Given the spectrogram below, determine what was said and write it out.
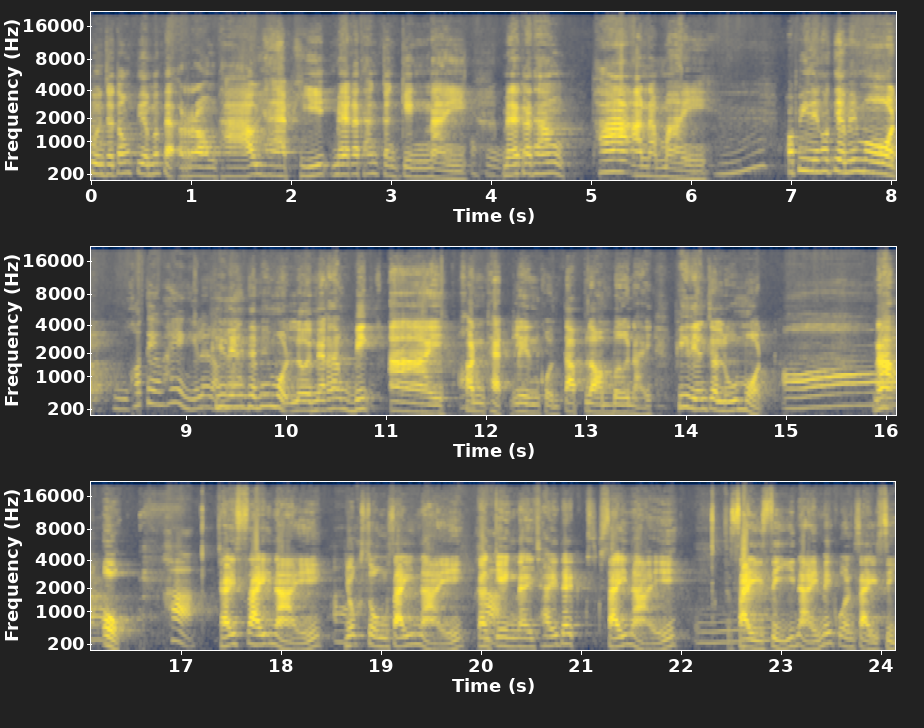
คุณจะต้องเตรียมตั้งแต่รองเท้าแฮร์พีทแม้กระทั่งกางเกงใน โอ้โห แม้กระทั่งผ้าอนามัย อืม เพราะพี่เลี้ยงเขาเตรียมให้หมดโหเขาเตรียมให้อย่างนี้เลยเหรอพี่เลี้ยงแม่เตรียมให้หมดเลยแม้กระทั่งบิ๊กอายคอนแทคเลนส์ขนตาปลอมเบอร์ไหน พี่เลี้ยงจะรู้หมด อ๋อหน้าอก ค่ะ ใช้ไซส์ไหน อ๋อยกทรงไซส์ไหน กางเกงในใช้ได้ไซส์ไหน อืมใส่สีไหนไม่ควรใส่สี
